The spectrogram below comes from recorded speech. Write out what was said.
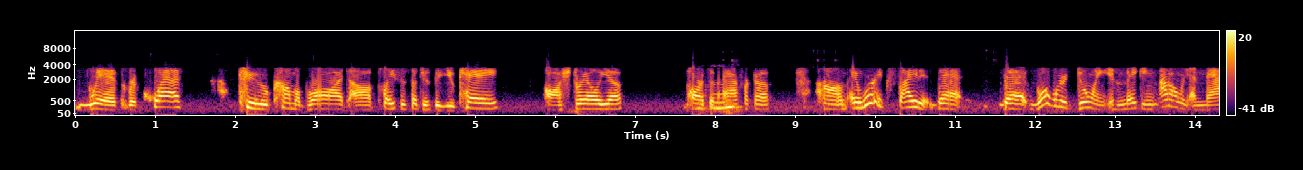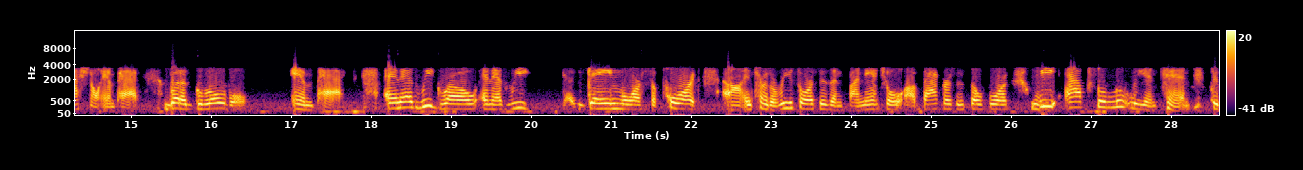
with requests to come abroad, uh, places such as the UK, Australia, parts mm-hmm. of Africa. Um, and we're excited that that what we're doing is making not only a national impact, but a global impact. And as we grow and as we gain more support uh, in terms of resources and financial uh, backers and so forth, we absolutely intend to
